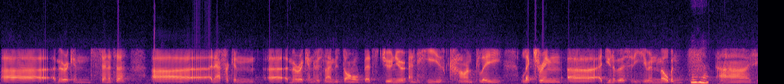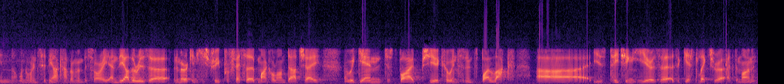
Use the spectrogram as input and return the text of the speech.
uh, American senator, uh, African uh, American whose name is Donald Betts Jr., and he is currently lecturing uh, at university here in Melbourne. Uh, is he in Melbourne or in Sydney? I can't remember. Sorry. And the other is a, an American history professor, Michael Ondaatje, who again, just by sheer coincidence, by luck uh, is teaching here as a, as a guest lecturer at the moment.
